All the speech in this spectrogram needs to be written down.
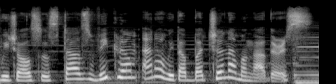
which also stars Vikram and Amitabh Bachchan among others.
